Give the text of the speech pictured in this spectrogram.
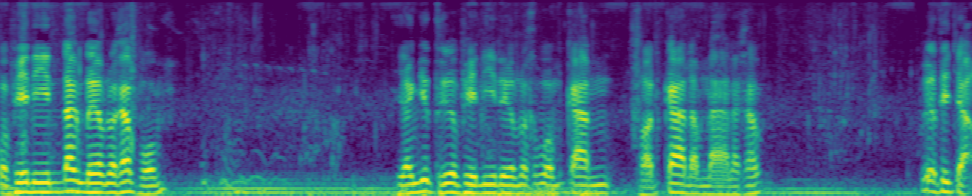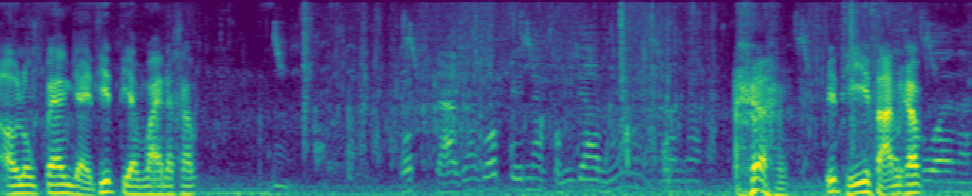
ประเพณีดั้งเดิมนะครับ ผม ยังยึดถือประเพณีเดิมนะครับ ผมการถอนกล้าดำนานะครับ เพื่อที่จะเอาลงแปลงใหญ่ที่เตรียมไว้นะครับรถจากรถเป็นนะผมยาวนะมันนะวิถีอีสารครับตัวนะ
